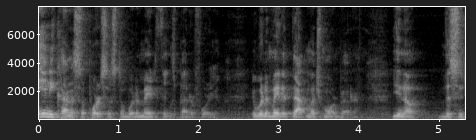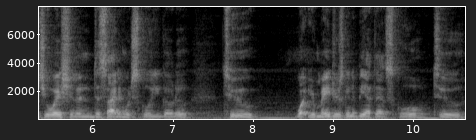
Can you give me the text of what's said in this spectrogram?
any kind of support system would have made things better for you. It would have made it that much more better. You know, the situation and deciding which school you go to, to what your major is going to be at that school, to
